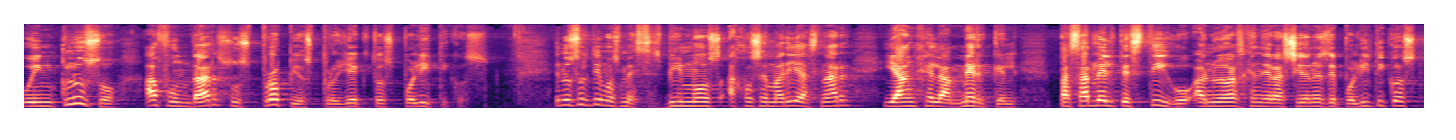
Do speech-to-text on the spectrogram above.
o incluso a fundar sus propios proyectos políticos. En los últimos meses vimos a José María Aznar y a Angela Merkel pasarle el testigo a nuevas generaciones de políticos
